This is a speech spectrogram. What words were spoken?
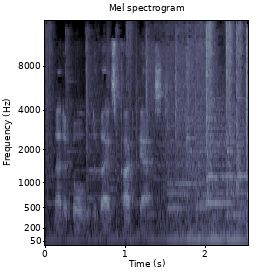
Device Podcast.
